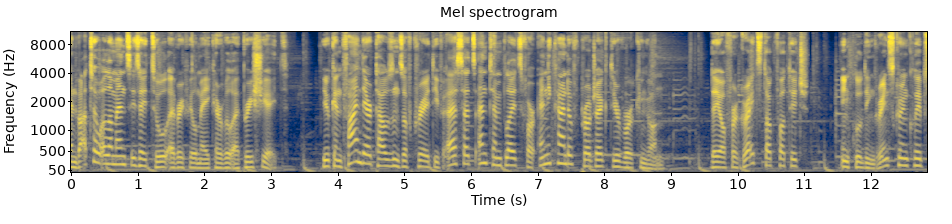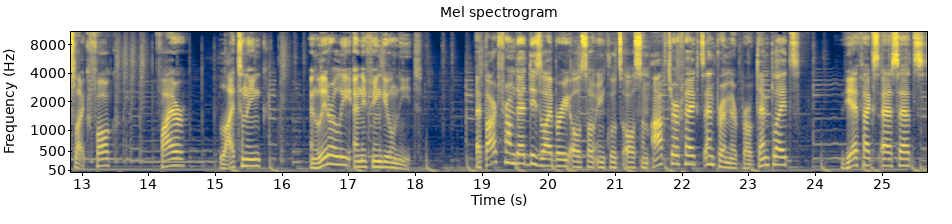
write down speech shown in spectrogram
Envato Elements is a tool every filmmaker will appreciate. You can find there thousands of creative assets and templates for any kind of project you're working on. They offer great stock footage, including green screen clips like fog, fire, lightning, and literally anything you'll need. Apart from that, this library also includes awesome After Effects and Premiere Pro templates, VFX assets,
